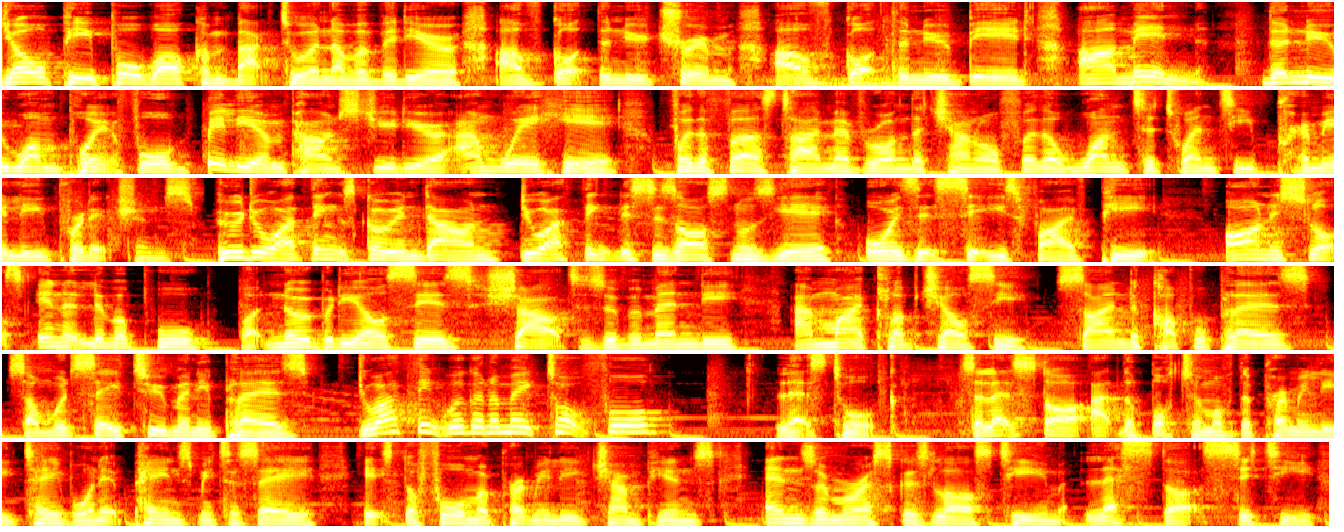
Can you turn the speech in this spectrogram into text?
Yo people, welcome back to another video. I've got the new trim, I've got the new beard, I'm in the new 1.4 billion pound studio and we're here for the first time ever on the channel for the 1 to 20 Premier League predictions. Who do I think's going down? Do I think this is Arsenal's year or is it City's 5 Pete? Arne Slot's in at Liverpool, but nobody else is. Shout out to Zubimendi and my club Chelsea signed a couple players, some would say too many players, do I think we're going to make top four? Let's talk. So let's start at the bottom of the Premier League table, and it pains me to say it's the former Premier League champions, Enzo Maresca's last team, Leicester City.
